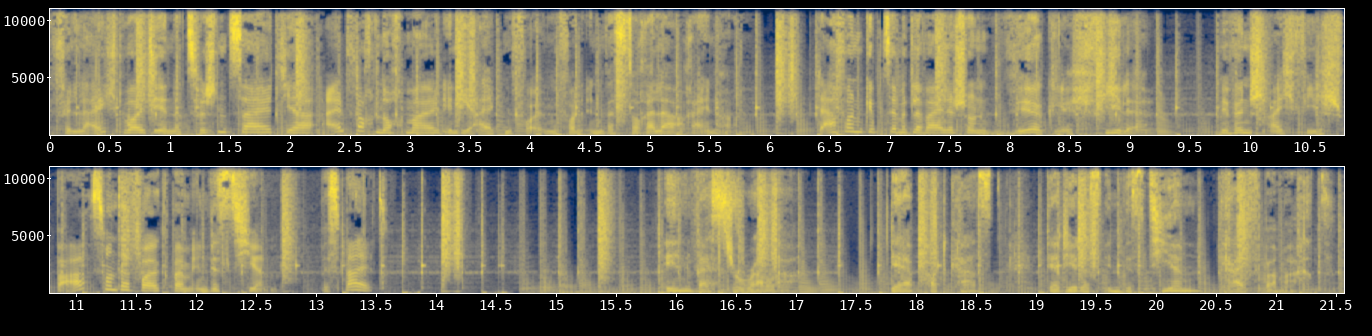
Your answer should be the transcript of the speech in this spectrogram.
Vielleicht wollt ihr in der Zwischenzeit ja einfach nochmal in die alten Folgen von Investorella reinhören. Davon gibt es ja mittlerweile schon wirklich viele. Wir wünschen euch viel Spaß und Erfolg beim Investieren. Bis bald! Investorella, der Podcast, der dir das Investieren greifbar macht.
